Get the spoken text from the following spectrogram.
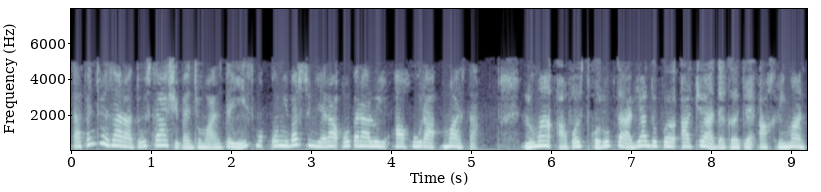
Dar pentru Zaratustra și pentru mazdeism, universul era opera lui Ahura Mazda. Lumea a fost coruptă abia după aceea de către Ahriman.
